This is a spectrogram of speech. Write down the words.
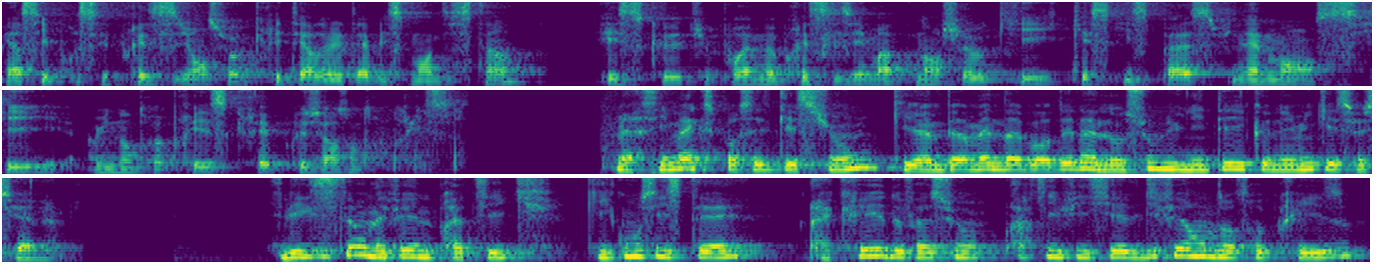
Merci pour ces précisions sur le critère de l'établissement distinct. Est-ce que tu pourrais me préciser maintenant, Shaoki, qu'est-ce qui se passe finalement si une entreprise crée plusieurs entreprises? Merci Max pour cette question qui va me permettre d'aborder la notion d'unité économique et sociale. Il existait en effet une pratique qui consistait à créer de façon artificielle différentes entreprises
